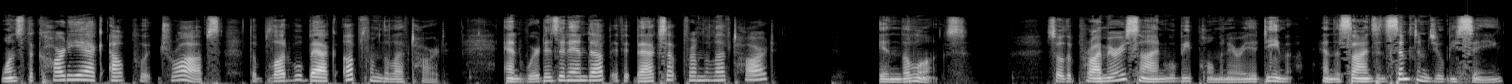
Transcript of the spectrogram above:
Once the cardiac output drops, the blood will back up from the left heart. And where does it end up if it backs up from the left heart? In the lungs. So the primary sign will be pulmonary edema. And the signs and symptoms you'll be seeing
